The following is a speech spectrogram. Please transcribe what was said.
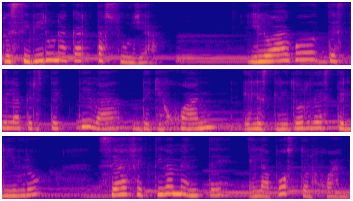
recibir una carta suya. Y lo hago desde la perspectiva de que Juan, el escritor de este libro, sea efectivamente el apóstol Juan,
